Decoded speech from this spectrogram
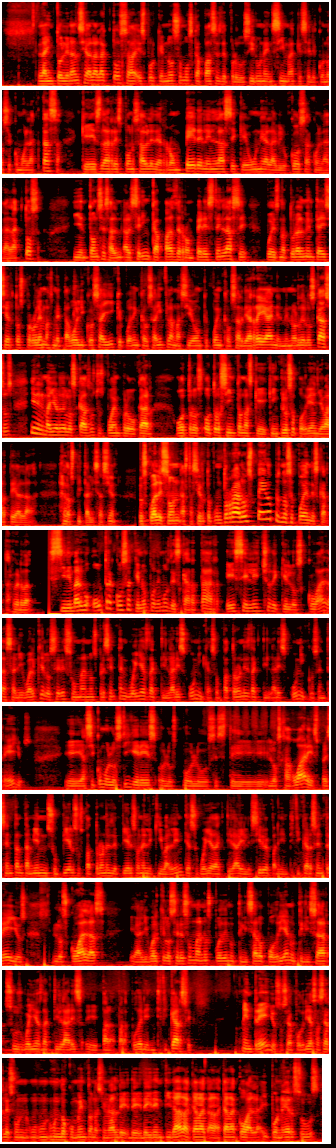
La intolerancia a la lactosa es porque no somos capaces de producir una enzima que se le conoce como lactasa, que es la responsable de romper el enlace que une a la glucosa con la galactosa. Y entonces al, ser incapaz de romper este enlace, pues naturalmente hay ciertos problemas metabólicos ahí que pueden causar inflamación, que pueden causar diarrea en el menor de los casos y en el mayor de los casos pues pueden provocar otros, otros síntomas que, incluso podrían llevarte a la, a la hospitalización los cuales son hasta cierto punto raros, pero pues no se pueden descartar, ¿verdad? Sin embargo, otra cosa que no podemos descartar es el hecho de que los koalas, al igual que los seres humanos, presentan huellas dactilares únicas o patrones dactilares únicos entre ellos. Eh, así como los tigres o los, este, los jaguares presentan también su piel, sus patrones de piel son el equivalente a su huella dactilar y les sirve para identificarse entre ellos, los koalas, eh, al igual que los seres humanos, pueden utilizar o podrían utilizar sus huellas dactilares eh, para, poder identificarse entre ellos, o sea, podrías hacerles un, documento nacional de, identidad a cada, a cada koala y poner sus,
